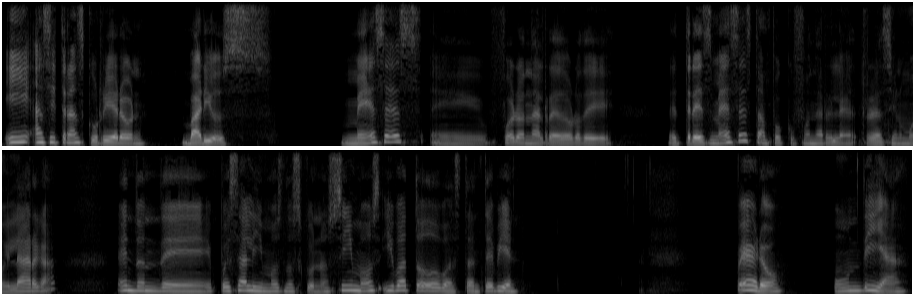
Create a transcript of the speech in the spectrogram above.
Y así transcurrieron varios meses, eh, fueron alrededor de, de, tres meses, tampoco fue una relación muy larga, en donde pues salimos, nos conocimos, iba todo bastante bien. Pero un día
